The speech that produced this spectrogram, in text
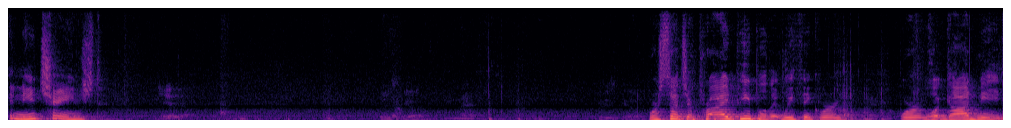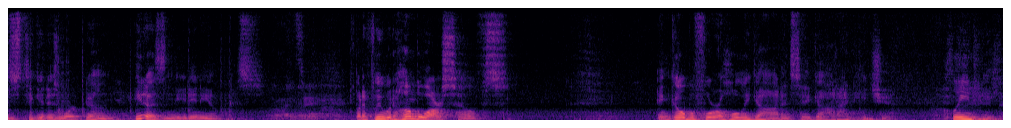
that need changed. We're such a pride people that we think we're, we're what God needs to get his work done. He doesn't need any of us. But if we would humble ourselves and go before a holy God and say, God, I need you. Clean me.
